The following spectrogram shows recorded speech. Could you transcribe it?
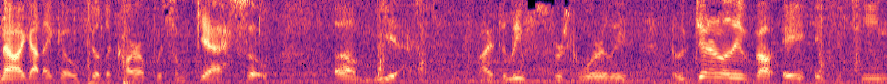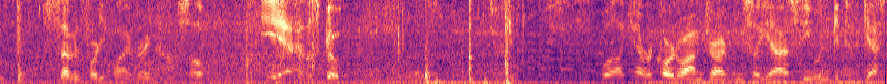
Now I gotta go fill the car up with some gas, so, um, yeah. I have to leave for school early. I generally leave about 8, 8.15, 7.45 right now, so, yeah, let's go. Well, I can't record while I'm driving, so yeah, I'll see you when you get to the gas.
